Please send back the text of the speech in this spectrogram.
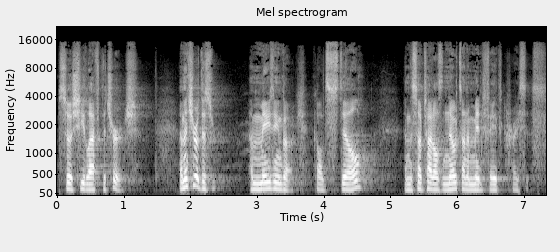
so she left the church. And then she wrote this amazing book called Still, and the subtitle is Notes on a Mid Faith Crisis.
